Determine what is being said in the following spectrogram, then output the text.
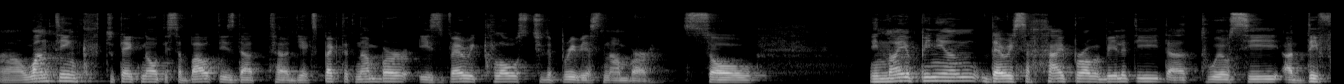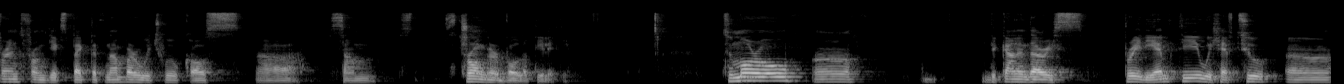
Uh, one thing to take notice about is that uh, the expected number is very close to the previous number. So in my opinion, there is a high probability that we'll see a different from the expected number, which will cause uh, some stronger volatility. Tomorrow, uh, the calendar is pretty empty. We have two uh,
